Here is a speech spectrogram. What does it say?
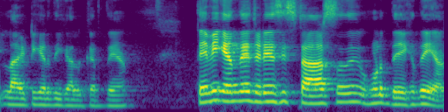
ਲਾਈਟ ਈਅਰ ਦੀ ਗੱਲ ਕਰਦੇ ਆ ਤੇ ਵੀ ਕਹਿੰਦੇ ਜਿਹੜੇ ਅਸੀਂ ਸਟਾਰਸ ਹੁਣ ਦੇਖਦੇ ਆ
